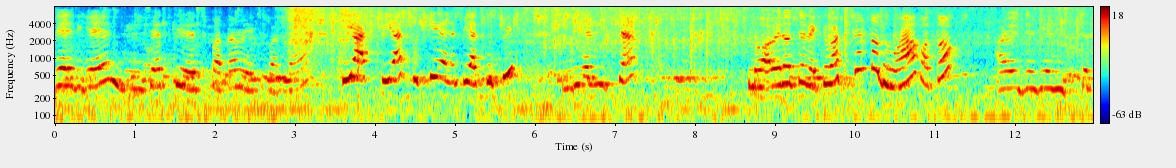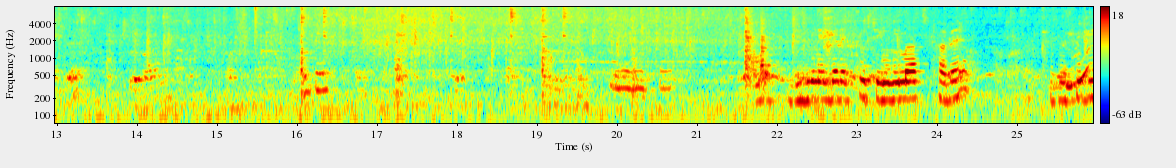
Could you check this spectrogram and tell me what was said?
যে এদিকে দিয়েছে পাতা, মেজ পাতা। পেঁয়াজ পেঁয়াজ কুচি পেঁয়াজ কুচি দিয়ে দিচ্ছে। ধোয়া বেরোচ্ছে দেখতে পাচ্ছেন তো ধোয়া কত? আর ওই যে দিয়ে দিচ্ছে এই যে। দিয়ে দিচ্ছে। আমার দিদুন এবার একটু চিংড়ি মাছ খাবে শুধু শুধু?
